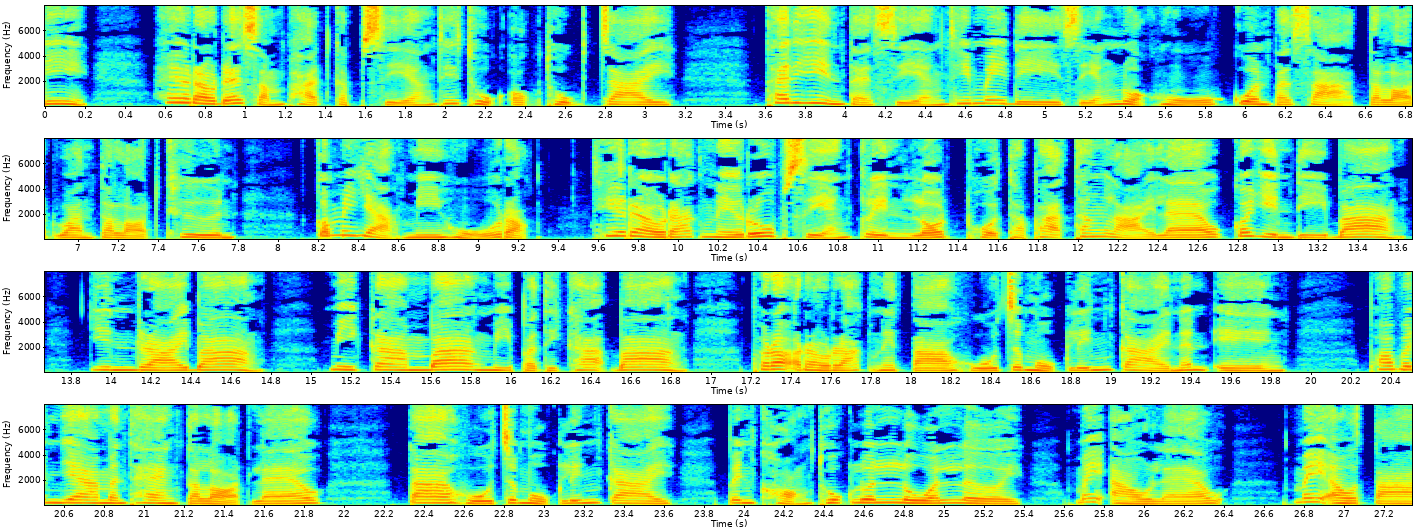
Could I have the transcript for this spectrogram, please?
นี่ ให้เราได้สัมผัสกับเสียงที่ถูกอกถูกใจ ถ้าได้ยินแต่เสียงที่ไม่ดีเสียงหนวกหูกวนประสาทตลอดวันตลอดคืน ก็ไม่อยากมีหูหรอก ที่เรารักในรูปเสียงกลิ่นรสผลทพัทั้งหลายแล้วก็ยินดีบ้าง ยินร้ายบ้าง มีกามบ้าง มีปฏิฆะบ้าง เพราะเรารักในตาหูจมูกลิ้นกายนั่นเอง พอปัญญามันแทงตลอดแล้ว ตาหูจมูกลิ้นกายเป็นของทุกข์ล้วนๆเลย ไม่เอาแล้ว ไม่เอาตา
